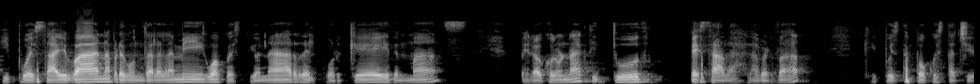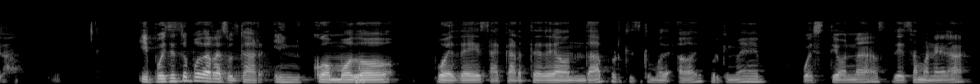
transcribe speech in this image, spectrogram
Y pues ahí van a preguntar al amigo, a cuestionar el por qué y demás, pero con una actitud pesada, la verdad, que pues tampoco está chido. Y pues esto puede resultar incómodo, puede sacarte de onda, porque es como de, ay, ¿por qué me cuestionas de esa manera?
